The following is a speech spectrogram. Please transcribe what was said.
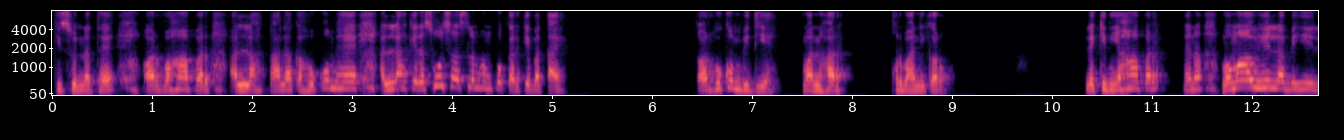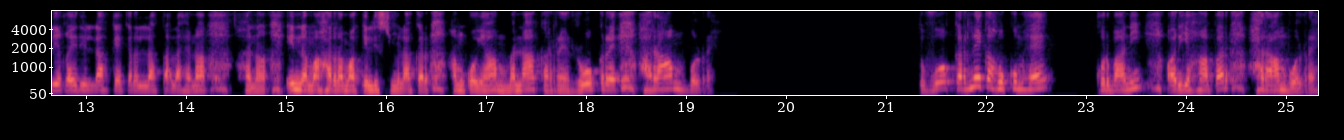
کی سنت ہے۔ اور وہاں پر اللہ تعالیٰ کا حکم ہے۔ اللہ کے رسول صلی اللہ علیہ وسلم ہم کو کر کے بتائے اور حکم بھی دیے، ون ہر، قربانی کرو۔ لیکن یہاں پر ہے نا، وما غیر اللہ کہہ کر اللہ تعالیٰ ہے نا ہے نا ان محرمہ کے لسٹ ملا کر ہم کو یہاں منع کر رہے، روک رہے، حرام بول رہے۔ تو وہ کرنے کا حکم ہے قربانی اور یہاں پر حرام بول رہے۔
